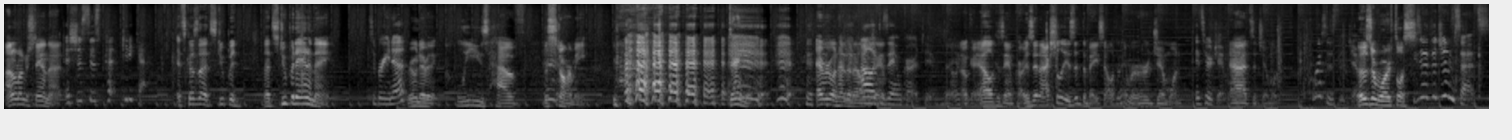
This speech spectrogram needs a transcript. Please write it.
I don't understand that. It's just his pet kitty cat. It's because that stupid, that stupid anime Sabrina. ruined everything. Please have the Starmie. Dang it. Everyone had that Alakazam. Alakazam card too. Okay, Alakazam card. Is it actually, is it the base Alakazam or her gym one? It's her gym. Ah, it's a gym one. Course, the gym. Those are worthless. These are the gym sets.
